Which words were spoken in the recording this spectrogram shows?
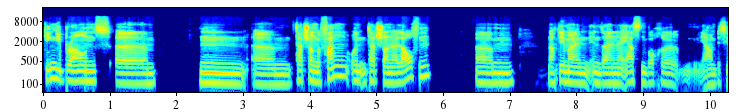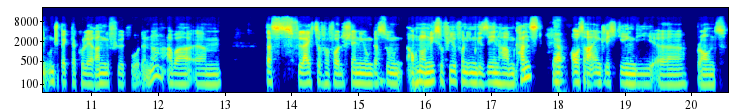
gegen die Browns einen Touchdown gefangen und einen Touchdown erlaufen ähm, nachdem er in, in, seiner ersten Woche ja ein bisschen unspektakulär angeführt wurde. Ne? Aber ähm, das vielleicht zur Vervollständigung, dass du auch noch nicht so viel von ihm gesehen haben kannst, ja. außer eigentlich gegen die äh, Browns.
